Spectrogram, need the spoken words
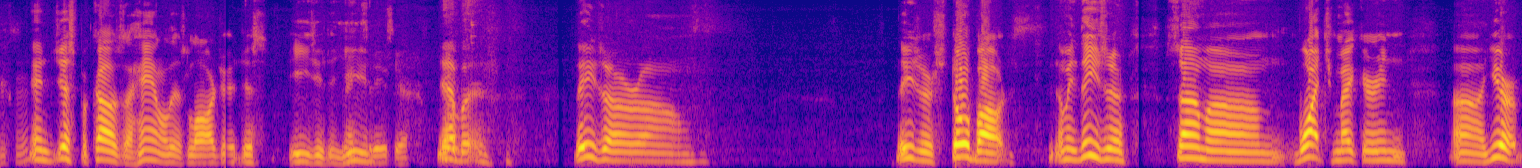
Mm-hmm. and just because the handle is larger, it's just easy to Makes use. it easier. Yeah, but these are um, these are store bought. I mean, these are some um, watchmaker in uh, Europe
